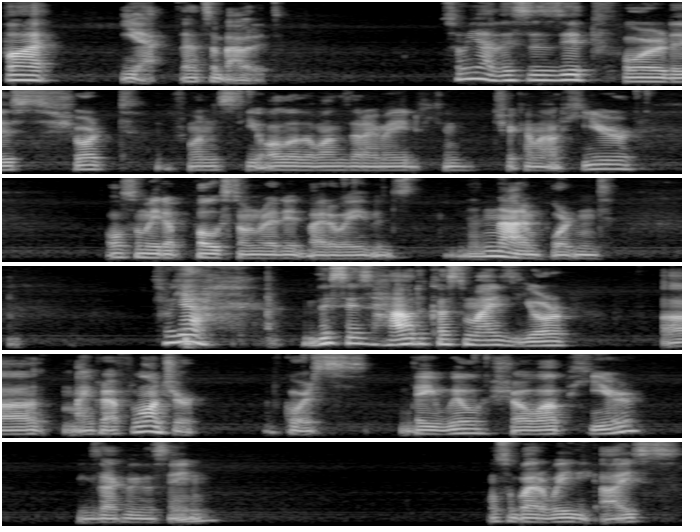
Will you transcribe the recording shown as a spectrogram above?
but yeah, that's about it. So yeah, this is it for this short. If you want to see all of the ones that I made, you can check them out here. Also made a post on Reddit, by the way, it's not important. So yeah, this is how to customize your uh, Minecraft launcher. Of course, they will show up here, exactly the same. Also, by the way, the ice,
